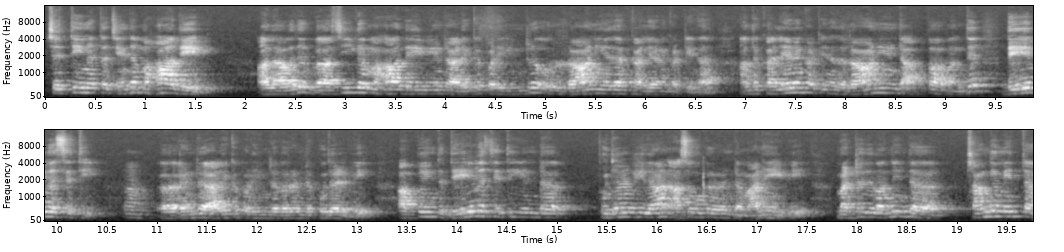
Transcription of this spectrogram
செத்தி இனத்தை சேர்ந்த மகாதேவி. அதாவது வசீக மகாதேவி என்று அழைக்கப்படுகின்ற ஒரு ராணியை தான் கல்யாணம் கட்டினார். அந்த கல்யாணம் கட்டின அந்த ராணியின் அப்பா வந்து தேவசதி என்று அழைக்கப்படுகின்றவர் என்ற புதல்வி. அப்ப இந்த தேவசதி என்ற புதல்வி தான் அசோகர் என்ற மனைவி. மற்றது வந்து இந்த சங்கமித்தா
